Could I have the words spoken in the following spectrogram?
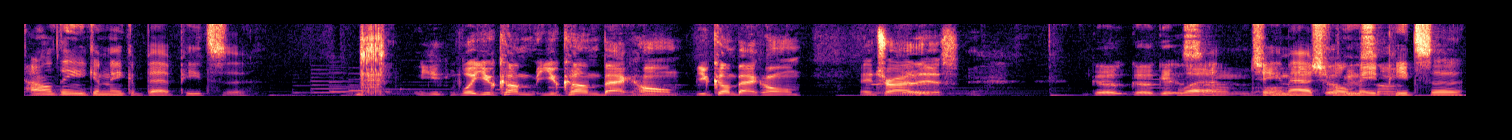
I don't think you can make a bad pizza. You Well, you come, you come back home. You come back home and try Good. this. go go get What? some J um, Mash homemade some- pizza?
